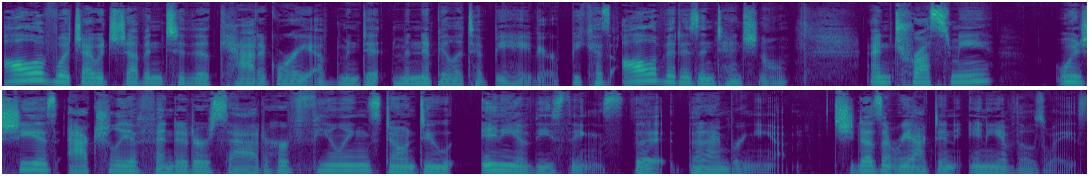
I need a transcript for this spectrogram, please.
all of which I would shove into the category of mani- manipulative behavior because all of it is intentional. And trust me, when she is actually offended or sad, her feelings don't do any of these things that, that I'm bringing up. She doesn't react in any of those ways.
